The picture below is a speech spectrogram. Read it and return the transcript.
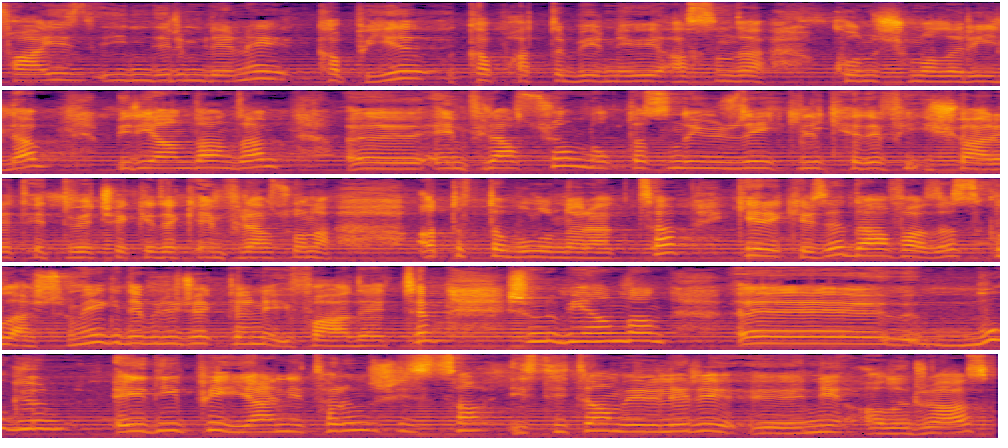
faiz indirimlerine kapıyı kapattı bir nevi aslında konuşmalarıyla. Bir yandan da e, enflasyon noktasında %2'lik hedefi işaret etti ve çekirdek enflasyona atıfta bulunarak da gerekirse daha fazla sıkılaştırmaya gidebileceklerini ifade etti. Şimdi bir yandan e, bugün ADP yani tarım dışı istihdam verilerini alacağız.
